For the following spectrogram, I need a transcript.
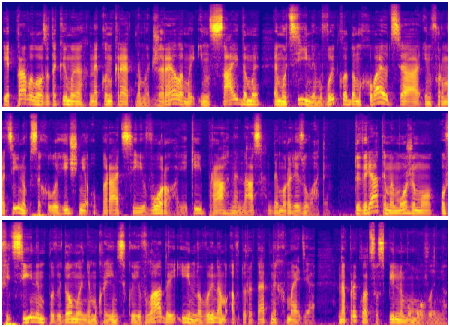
Як правило, за такими неконкретними джерелами, інсайдами, емоційним викладом ховаються інформаційно-психологічні операції ворога, який прагне нас деморалізувати. Довіряти ми можемо офіційним повідомленням української влади і новинам авторитетних медіа, наприклад, суспільному мовленню.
